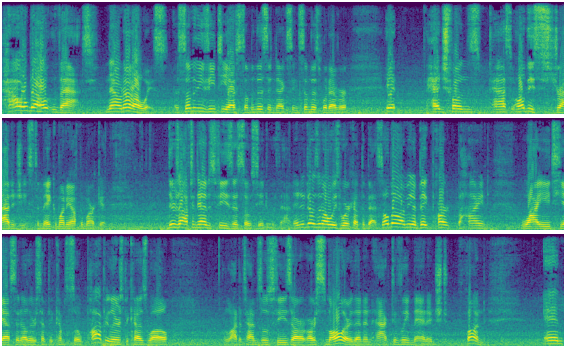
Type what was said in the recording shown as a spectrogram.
How about that? Now, not always. Some of these ETFs, some of this indexing, some of this whatever, it hedge funds, passive, all these strategies to make money off the market. There's oftentimes fees associated with that, and it doesn't always work out the best. Although, I mean, a big part behind why ETFs and others have become so popular is because, well, a lot of times those fees are, are smaller than an actively managed fund. And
